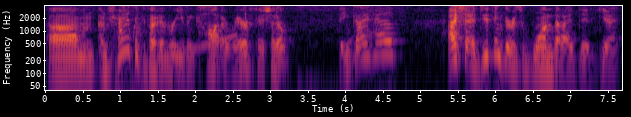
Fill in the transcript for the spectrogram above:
Um, I'm trying to think if I've ever even caught a rare fish. I don't think I have. Actually, I do think there's one that I did get,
